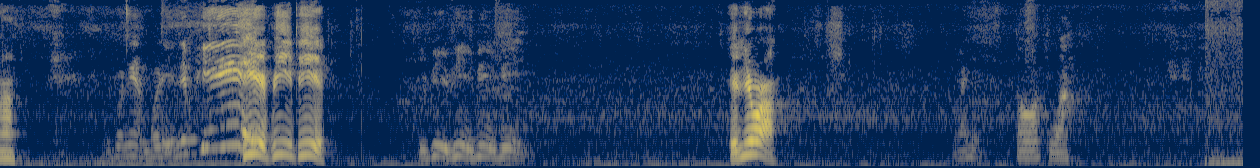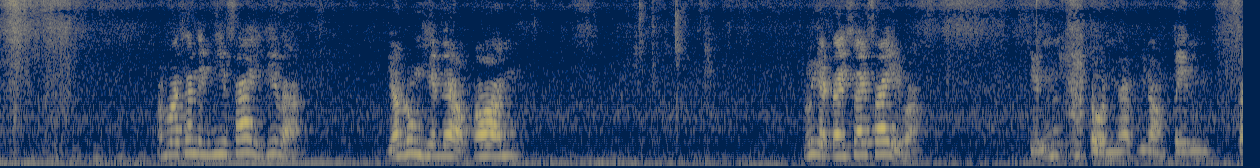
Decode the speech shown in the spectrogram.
ฮะพวกเนี้ยพวกนี้เนี่ยพี่พี่พี่พี่ พี่พี่พี่พี่พี่เห็นอยู่ว่าไม่ต่อตัว มันว่าท่านได้มีไฟที่ล่ะเดี๋ยวลุงเห็นแล้วก่อนหนูอยากได้ใส่ไฟบ่เห็นที่ตนครับพี่น้องเป็นไป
